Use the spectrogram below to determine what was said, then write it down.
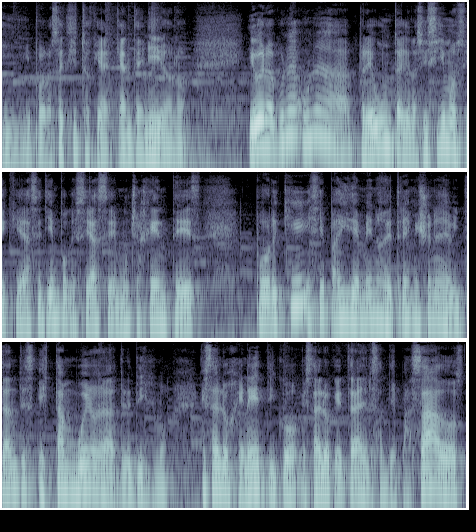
y, por los éxitos que, que han tenido. ¿no? Y bueno, una, pregunta que nos hicimos y que hace tiempo que se hace mucha gente es, ¿por qué ese país de menos de 3 millones de habitantes es tan bueno en el atletismo? ¿Es algo genético? ¿Es algo que traen los antepasados?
